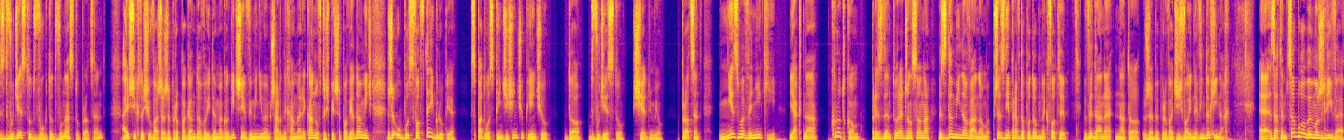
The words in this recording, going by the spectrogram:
z 22 do 12%, a jeśli ktoś uważa, że propagandowo i demagogicznie wymieniłem czarnych Amerykanów, to śpieszę powiadomić, że ubóstwo w tej grupie spadło z 55 do 27%. Niezłe wyniki, jak na krótką prezydenturę Johnsona, zdominowaną przez nieprawdopodobne kwoty wydane na to, żeby prowadzić wojnę w Indochinach. E, zatem, co byłoby możliwe,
